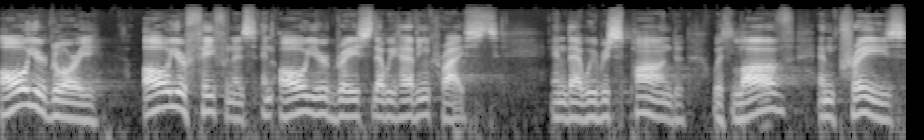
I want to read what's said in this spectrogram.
all your glory, all your faithfulness, and all your grace that we have in Christ, and that we respond with love and praise,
